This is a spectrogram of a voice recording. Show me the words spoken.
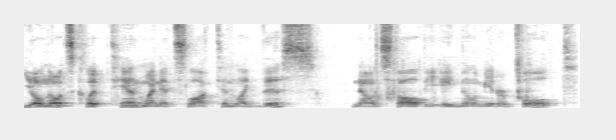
You'll know it's clipped in when it's locked in like this. Now install the 8mm bolt.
